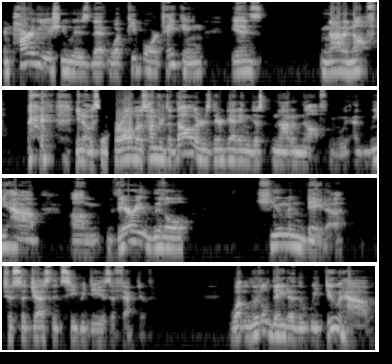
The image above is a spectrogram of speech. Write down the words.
And part of the issue is that what people are taking is not enough. you know, so for all those hundreds of dollars, they're getting just not enough. We have um, very little human data to suggest that CBD is effective. What little data that we do have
